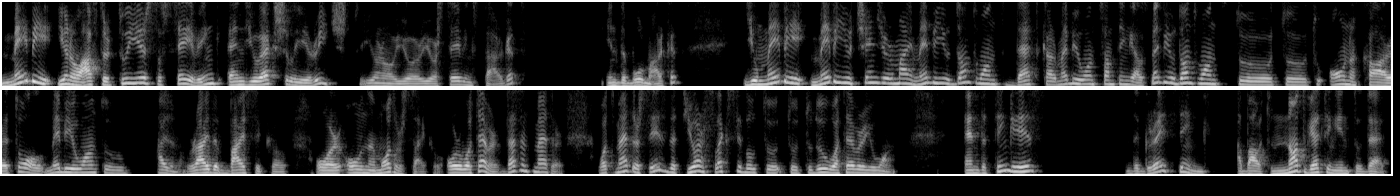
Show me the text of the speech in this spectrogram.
maybe you know after 2 years of saving and you actually reached you know your your savings target in the bull market you maybe maybe you change your mind. Maybe you don't want that car. Maybe you want something else. Maybe you don't want to to to own a car at all. Maybe you want to i don't know ride a bicycle or own a motorcycle or whatever. Doesn't matter. What matters is that you are flexible to to, to do whatever you want. And the thing is the great thing about not getting into debt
